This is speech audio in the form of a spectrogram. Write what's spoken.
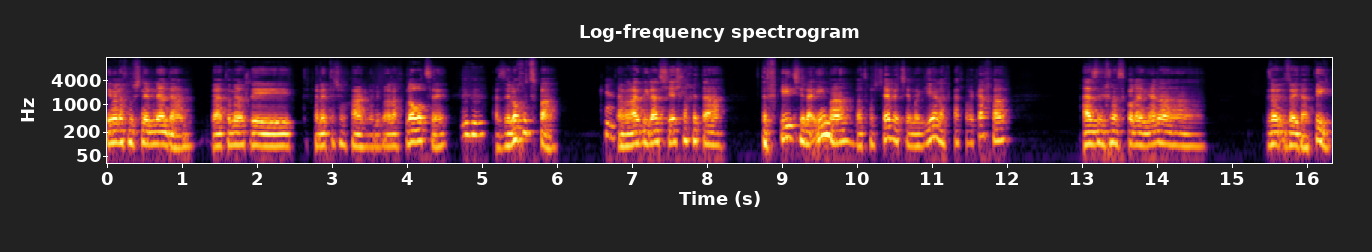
אם אנחנו שני בני אדם, ואת אומרת לי, תפנה את השולחן, ואני אומר לך, לא רוצה, mm-hmm. אז זה לא חוצפה. כן. אבל רק בגלל שיש לך את התפקיד של האימא, ואת חושבת שמגיע לך ככה וככה, אז נכנס כל העניין ה... זו, זוהי דעתי.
